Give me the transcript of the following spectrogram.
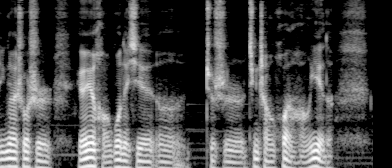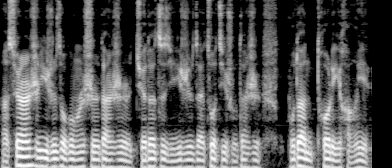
应该说是远远好过那些呃就是经常换行业的啊。虽然是一直做工程师，但是觉得自己一直在做技术，但是不断脱离行业。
